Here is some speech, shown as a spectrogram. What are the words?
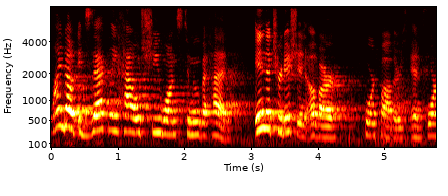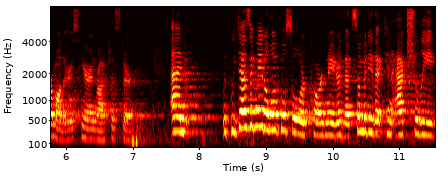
find out exactly how she wants to move ahead in the tradition of our forefathers and foremothers here in Rochester. And if we designate a local solar coordinator, that's somebody that can actually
